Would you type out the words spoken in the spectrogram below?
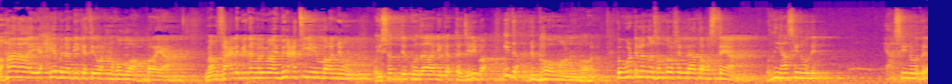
മഹാനായ യഹ്യ ഇബ്നു അബി കസീർ റഹ്മഹുല്ലാഹ് പറയാണ്. ഇമാം സാലബി തങ്ങളും ഇബ്നു അത്തിയയും പറഞ്ഞു തജ്രിബ. ഇത് അനുഭവമാണ് എന്ന് പറഞ്ഞു. ഇപ്പൊ വീട്ടിലൊന്നും സന്തോഷമില്ലാത്ത അവസ്ഥയാണ്. ഒന്ന് യാസീനോദിൻ യാസിനോദ്.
